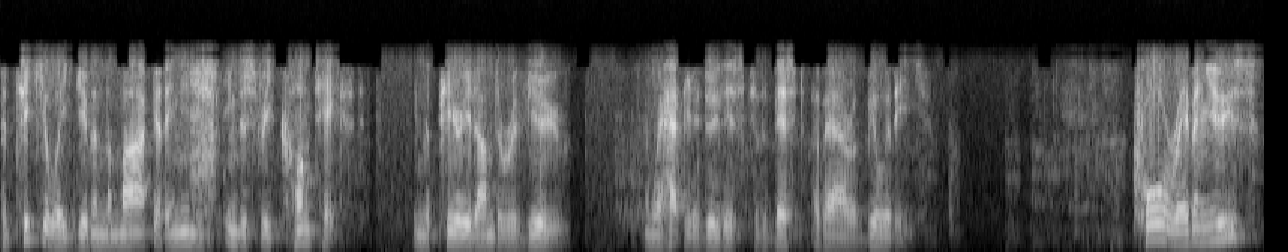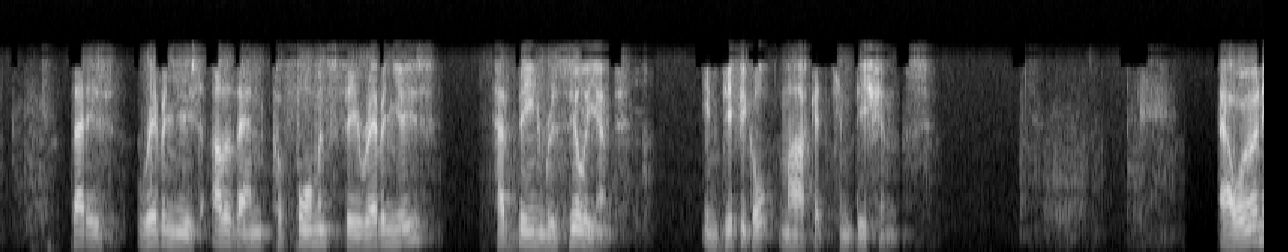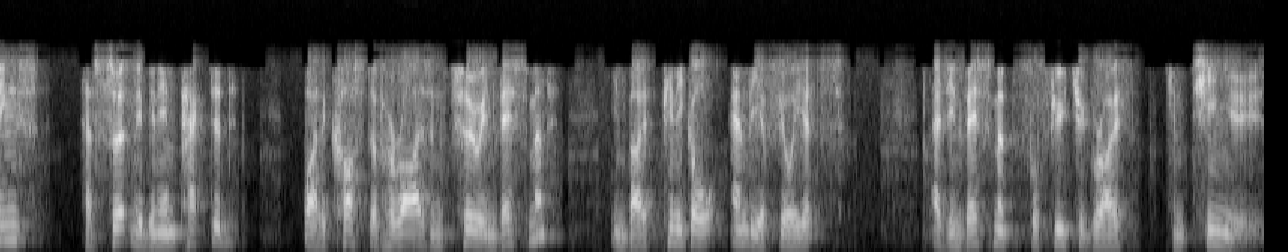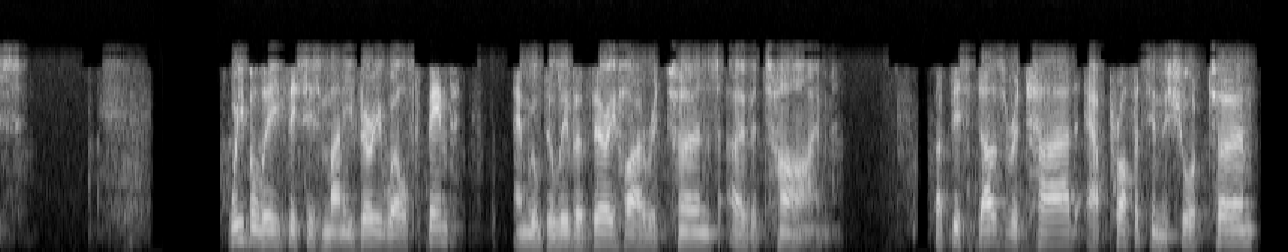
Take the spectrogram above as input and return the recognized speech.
particularly given the market and industry context in the period under review, and we're happy to do this to the best of our ability. Core revenues, that is, revenues other than performance fee revenues, have been resilient in difficult market conditions. Our earnings have certainly been impacted by the cost of Horizon 2 investment in both Pinnacle and the affiliates as investment for future growth continues. We believe this is money very well spent and will deliver very high returns over time. But this does retard our profits in the short term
